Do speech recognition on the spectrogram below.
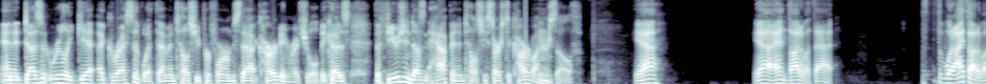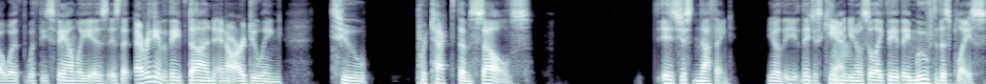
and it doesn't really get aggressive with them until she performs that carving ritual because the fusion doesn't happen until she starts to carve on Hmm. herself. yeah, yeah, I hadn't thought about that. What I thought about with with these family is is that everything that they've done and are doing to protect themselves is just nothing. You know, they, they just can't. Mhm. You know, so like they they move to this place,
